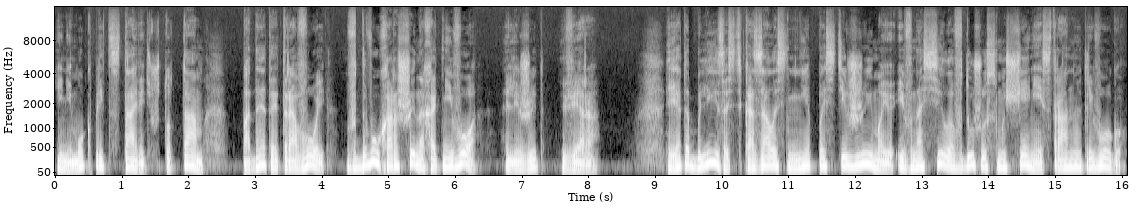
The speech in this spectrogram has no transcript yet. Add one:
и не мог представить, что там, под этой травой, в двух аршинах от него, лежит Вера. И эта близость казалась непостижимою и вносила в душу смущение и странную тревогу.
